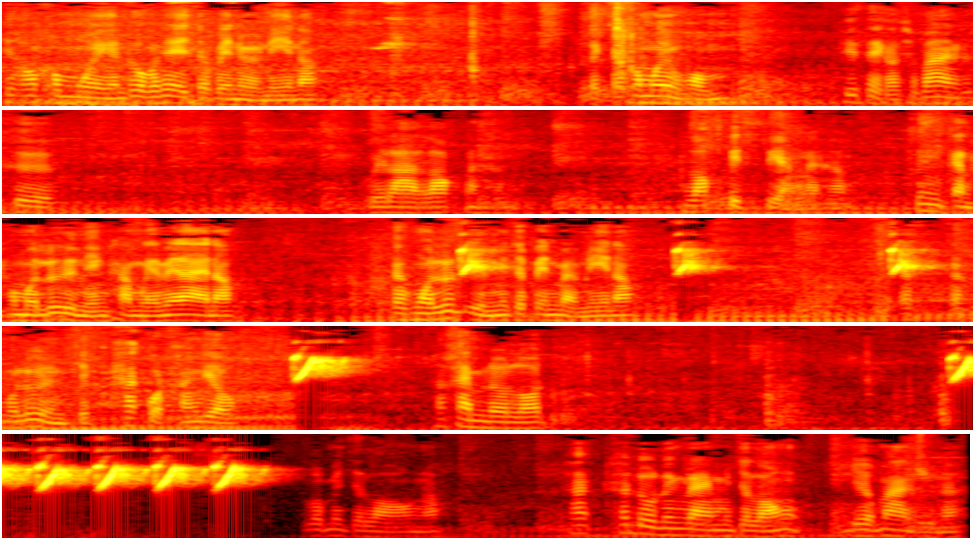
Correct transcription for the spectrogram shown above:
ที่เขาขโมยกันทั่วประเทศจะเป็นแบบนี้เนาะแต่การขโมยของผมพิเศษกับชาวบ้านก็คือ เวลาล็อกนะครับ ล็อกปิดเสียงนะครับ ซึ่งการขโมยรุ่นอื่นยังทำกันไม่ได้เนาะการขโมยรุ่นอื่นมันจะเป็นแบบนี้เนาะการขโมยรุ่นอื่นจะถ้ากดครั้งเดียว ถ้าใครมาโดนรถรถมันจะร้องเนาะ ถ้าถ้าโดนแรงๆมันจะร้องเยอะมากอยู่นะ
